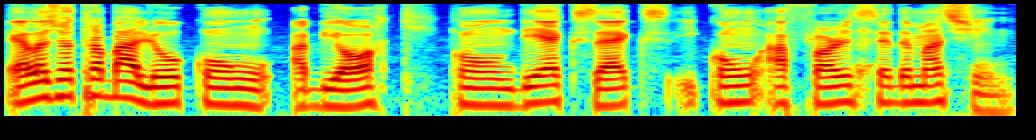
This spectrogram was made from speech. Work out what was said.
Ela já trabalhou com a Bjork, com The XX e com a Florence and the Machine.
